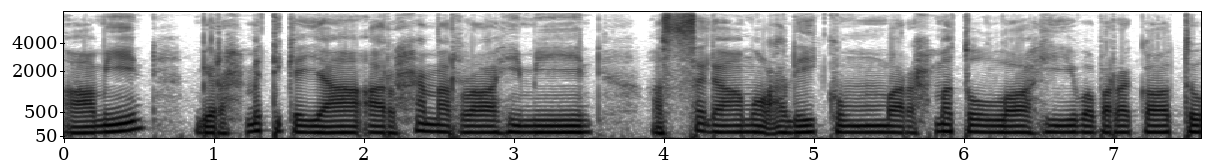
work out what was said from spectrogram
ആമീൻ. ബിറഹ്മത്തിക്കയ്യ അർഹമറാഹിമീൻ അസ്സലാമു അലൈക്കും വറഹമത്തല്ലാഹി വബർക്കാത്തു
